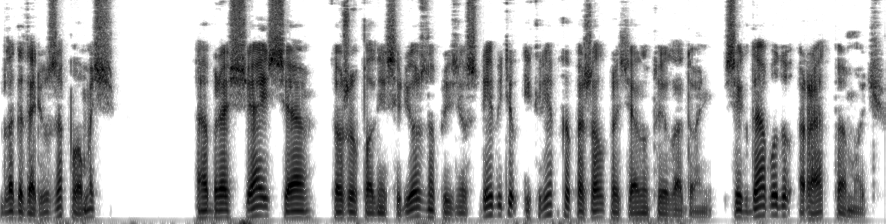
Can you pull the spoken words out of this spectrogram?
«Благодарю за помощь». «Обращайся», — тоже вполне серьезно произнес Лебедев и крепко пожал протянутую ладонь. «Всегда буду рад помочь».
